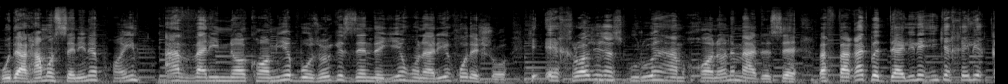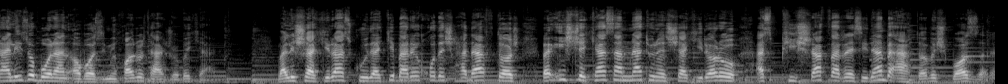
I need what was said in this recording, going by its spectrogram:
او در همان سنین پایین اولین ناکامی بزرگ زندگی هنری خودش رو که اخراجش از گروه همخوانان مدرسه و فقط به دلیل اینکه خیلی قلیز و بلند آوازی می‌خواد رو تجربه کرد. ولی شکیرا از کودکی برای خودش هدف داشت و این شکست هم نتونست شکیرا رو از پیشرفت و رسیدن به اهدافش باز داره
